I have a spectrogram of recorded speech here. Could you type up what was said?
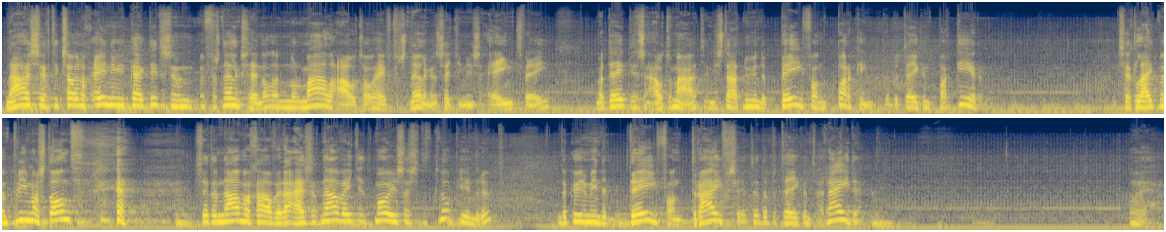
Nou, hij zegt, ik zou nog één ding... Kijk, dit is een, versnellingshendel. Een normale auto heeft versnellingen. Dan zet je minstens 1, 2. Maar dit is een automaat en die staat nu in de P van parking. Dat betekent parkeren. Ik zeg, lijkt me een prima stand. Zet hem nou maar gauw weer uit. Hij zegt, nou weet je, het mooie is als je het knopje indrukt... dan kun je hem in de D van drive zetten. Dat betekent rijden. Oh ja.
